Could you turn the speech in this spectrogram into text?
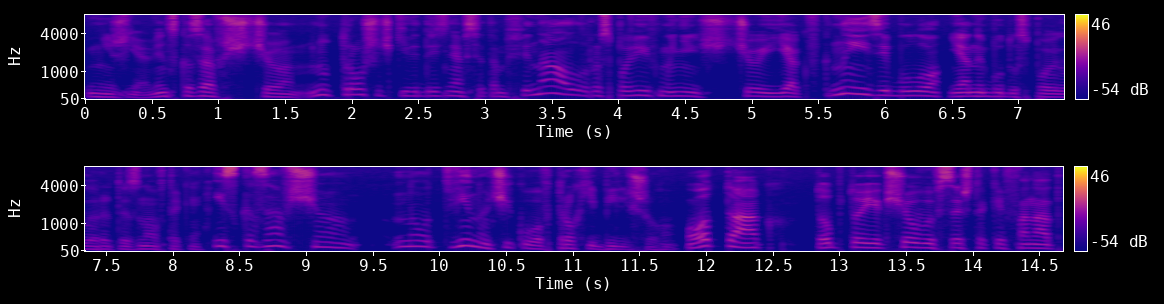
ніж я. Він сказав, що ну трошечки відрізнявся там фінал, розповів мені, що і як в книзі було. Я не буду спойлерити знов таки. І сказав, що ну от він очікував трохи більшого. Отак. Тобто, якщо ви все ж таки фанат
